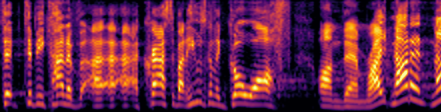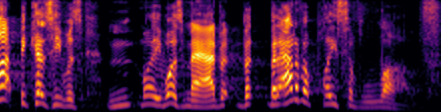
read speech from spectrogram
to, to be kind of uh, uh, crass about it, he was going to go off on them, right? Not, in, not because he was, well, he was mad, but, but, but out of a place of love.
